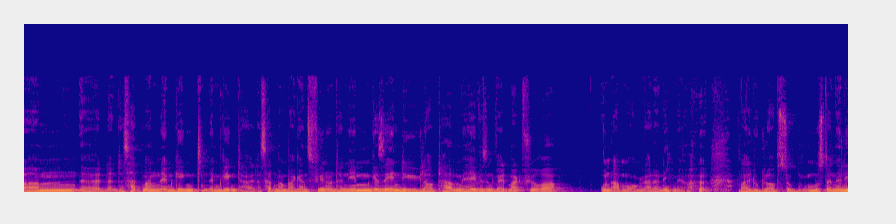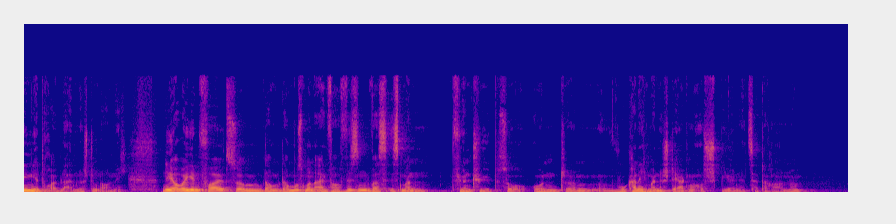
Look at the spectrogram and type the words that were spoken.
Ähm, äh, das hat man im Gegenteil, das hat man bei ganz vielen Unternehmen gesehen, die geglaubt haben, hey, wir sind Weltmarktführer und ab morgen leider nicht mehr, weil du glaubst, du musst deiner Linie treu bleiben. Das stimmt auch nicht. Nee, aber jedenfalls, ähm, da, da muss man einfach wissen, was ist man für ein Typ so und ähm, wo kann ich meine Stärken ausspielen etc. Ne?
